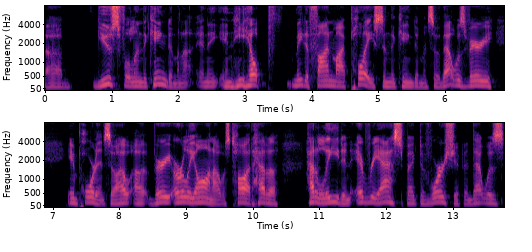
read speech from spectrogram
um, useful in the kingdom. And, I, and, he, and he helped me to find my place in the kingdom. And so that was very, important. So I uh, very early on I was taught how to how to lead in every aspect of worship, and that was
